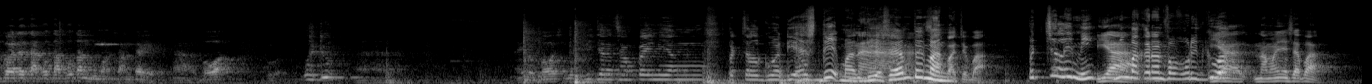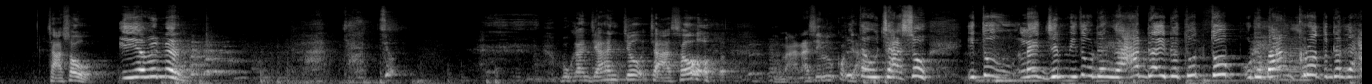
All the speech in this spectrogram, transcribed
gua ada takut-takutan gua mah santai. Nah, bawa. Waduh. Ayo bawa sini. Ini jangan sampai ini yang pecel gua di SD man, Nah, di SMP man. Siapa coba? Pecel ini, Iya. ini makanan favorit gua. Iya, namanya siapa? Caso. Iya bener. Bukan Janco, Caso. Gimana sih lu kok Lu tahu Caso? Itu legend itu udah nggak ada, udah tutup, udah bangkrut, udah nggak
